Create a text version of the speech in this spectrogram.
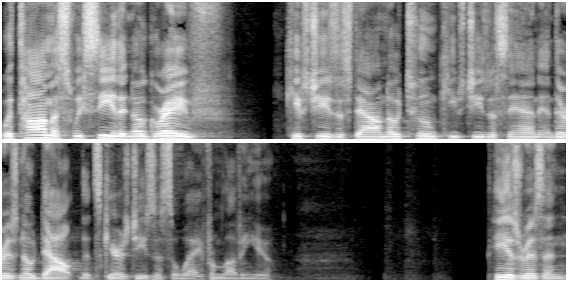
With Thomas, we see that no grave keeps Jesus down, no tomb keeps Jesus in, and there is no doubt that scares Jesus away from loving you. He is risen,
